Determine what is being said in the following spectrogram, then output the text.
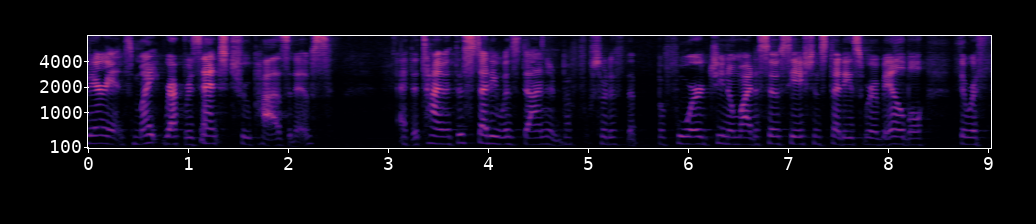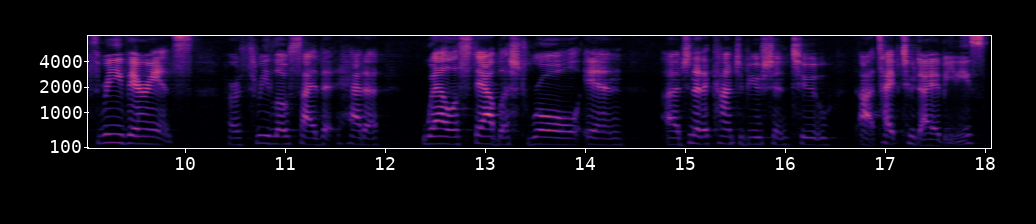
variants might represent true positives. At the time that this study was done, and sort of the, before genome-wide association studies were available, there were three variants or three loci that had a well-established role in uh, genetic contribution to uh, type 2 diabetes.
